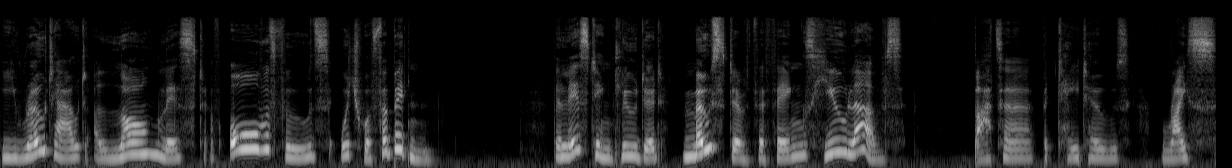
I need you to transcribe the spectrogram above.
he wrote out a long list of all the foods which were forbidden. The list included most of the things Hugh loves butter, potatoes, rice,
